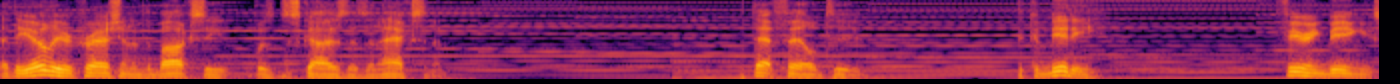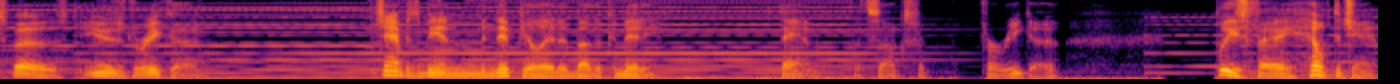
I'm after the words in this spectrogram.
That the earlier crashing of the box seat was disguised as an accident. But that failed too. The committee, fearing being exposed, used Rico. Champ is being manipulated by the committee. Damn, that sucks for, for Rico. Please, Fei, help the champ.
